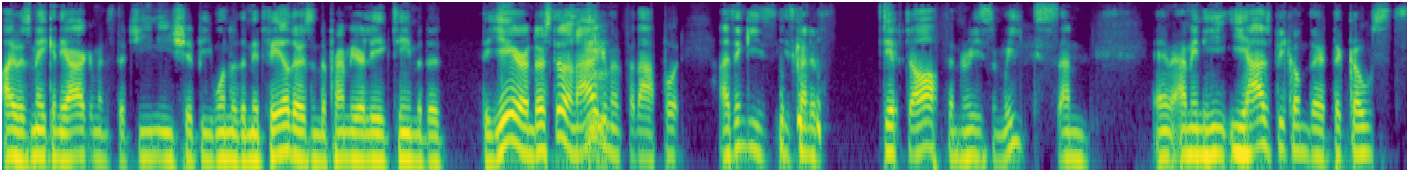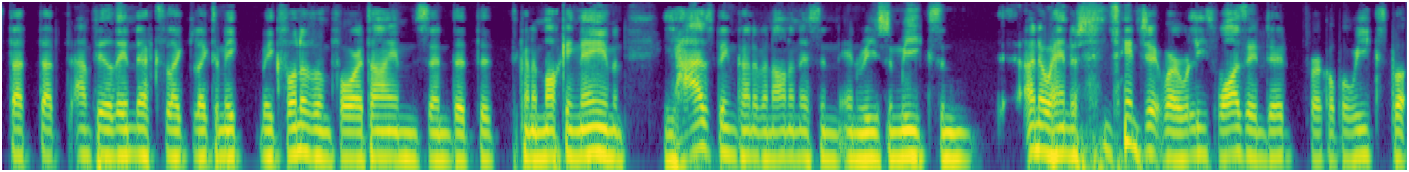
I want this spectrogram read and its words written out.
I was making the arguments that Gini should be one of the midfielders in the Premier League team of the, the year, and there's still an argument for that, but I think he's, he's kind of dipped off in recent weeks, and, um, I mean, he, he has become the, the ghost that, that Anfield Index like, like to make, make fun of him for at times, and the, the, the kind of mocking name, and he has been kind of anonymous in, in recent weeks, and I know Henderson's injured, or at least was injured for a couple of weeks, but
